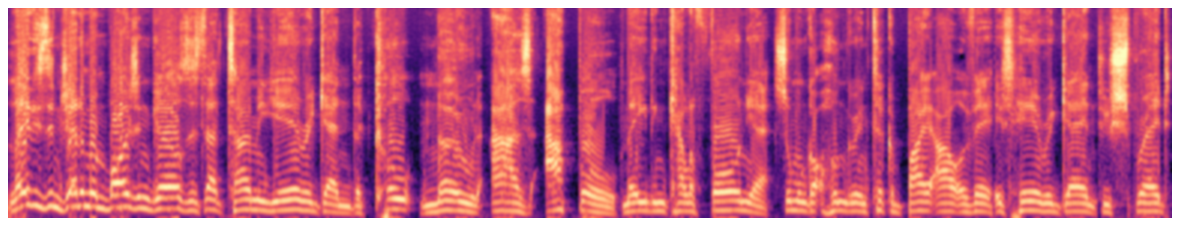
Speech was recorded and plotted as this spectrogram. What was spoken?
Ladies and gentlemen, boys and girls, it's that time of year again. The cult known as Apple, made in California. Someone got hungry and took a bite out of it. Is here again to spread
